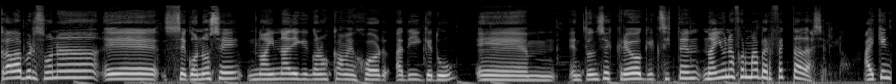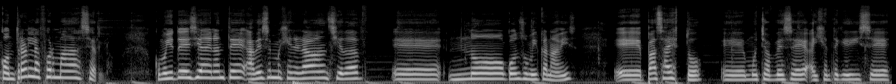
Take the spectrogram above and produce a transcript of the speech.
cada persona eh, se conoce, no hay nadie que conozca mejor a ti que tú. Eh, entonces creo que existen, no hay una forma perfecta de hacerlo. Hay que encontrar la forma de hacerlo. Como yo te decía adelante, a veces me generaba ansiedad eh, no consumir cannabis. Eh, pasa esto, eh, muchas veces hay gente que dice,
